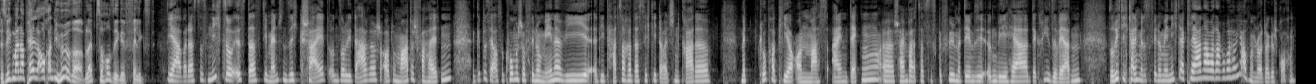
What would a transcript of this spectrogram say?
Deswegen mein Appell auch an die Hörer. Bleibt zu Hause, gefälligst. Ja, aber dass das nicht so ist, dass die Menschen sich gescheit und solidarisch automatisch verhalten, gibt es ja auch so komische Phänomene wie die Tatsache, dass sich die Deutschen gerade mit Klopapier en masse eindecken. Äh, scheinbar ist das das Gefühl, mit dem sie irgendwie Herr der Krise werden. So richtig kann ich mir das Phänomen nicht erklären, aber darüber habe ich auch mit Roger gesprochen.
